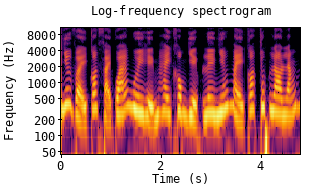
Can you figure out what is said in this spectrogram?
Như vậy có phải quá nguy hiểm hay không Diệp Ly nhớ mày có chút lo lắng.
